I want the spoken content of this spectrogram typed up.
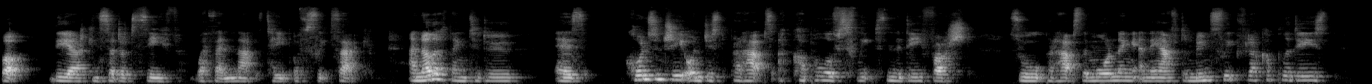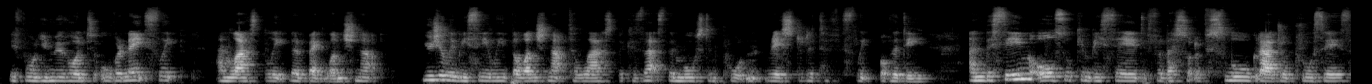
but they are considered safe within that type of sleep sack. Another thing to do is concentrate on just perhaps a couple of sleeps in the day first so perhaps the morning and the afternoon sleep for a couple of days before you move on to overnight sleep and lastly their big lunch nap. Usually we say leave the lunch nap to last because that's the most important restorative sleep of the day. And the same also can be said for this sort of slow gradual process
